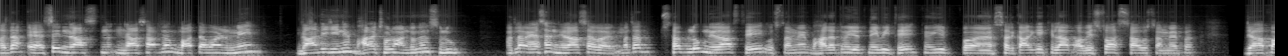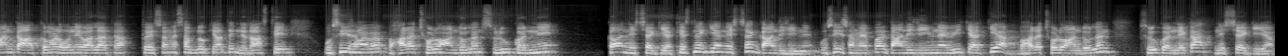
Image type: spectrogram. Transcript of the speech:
अतः ऐसे निराशात्मक वातावरण में गांधी जी ने भारत छोड़ो आंदोलन शुरू मतलब ऐसा निराशा है। मतलब सब लोग निराश थे उस समय, भारत में जितने भी थे, क्योंकि सरकार के खिलाफ अविश्वास था उस समय पर। जापान का आक्रमण होने वाला था तो इस समय सब लोग क्या थे? निराश थे। उसी समय पर भारत छोड़ो आंदोलन शुरू करने का निश्चय किया। किसने किया निश्चय? गांधी जी ने। उसी समय पर गांधी जी ने भी क्या किया? भारत छोड़ो आंदोलन शुरू करने का निश्चय किया।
